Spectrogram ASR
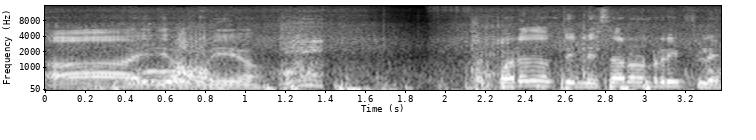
Ah, ay, Dios mío. Recuerda utilizar un rifle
